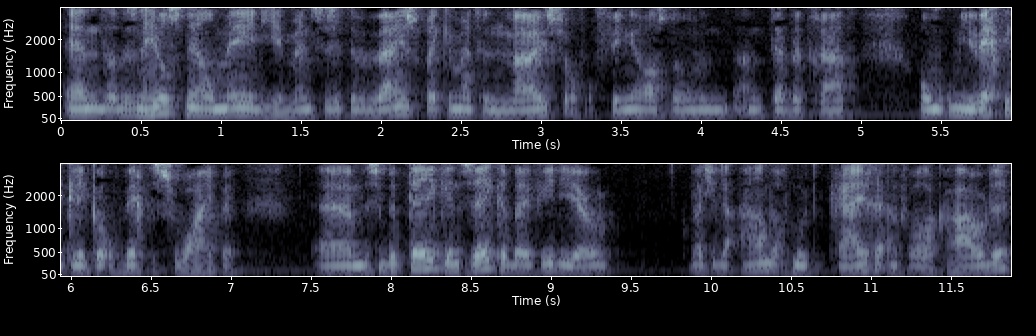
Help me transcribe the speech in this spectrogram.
En dat is een heel snel medium. Mensen zitten bij wijze van spreken met hun muis of, of vinger als het om een, aan tablet gaat, om, om je weg te klikken of weg te swipen. Um, dus dat betekent, zeker bij video, dat je de aandacht moet krijgen en vooral ook houden.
